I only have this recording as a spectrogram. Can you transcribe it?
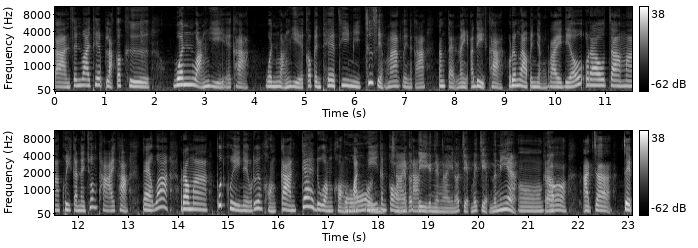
การเส้นไหว้เทพหลักก็คือเวินหวังเหยค่ะเวินหวังเหยก็เป็นเทพที่มีชื่อเสียงมากเลยนะคะ ตั้งแต่ในอดีตค่ะ เรื่องราวเป็นอย่างไร เดี๋ยวเราจะมาคุยกันในช่วงท้ายค่ะ แต่ว่าเรามาพูดคุยในเรื่องของการแก้ดวงของวัดนี้กันก่อนใช่นะเขาคะตีกันยังไงเนาะเจ็บไม่เจ็บนะเนี่ยอ๋อครับก็อาจจะ เจ็บ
